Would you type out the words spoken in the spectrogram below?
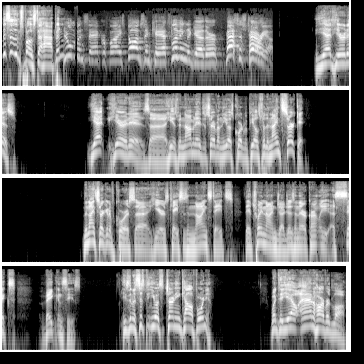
This isn't supposed to happen. Human sacrifice, dogs and cats living together, mass hysteria. Yet here it is. Yet here it is. Uh, he has been nominated to serve on the U.S. Court of Appeals for the Ninth Circuit. The Ninth Circuit, of course, uh, hears cases in nine states. They have 29 judges, and there are currently uh, six vacancies. He's an assistant U.S. attorney in California. Went to Yale and Harvard Law.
